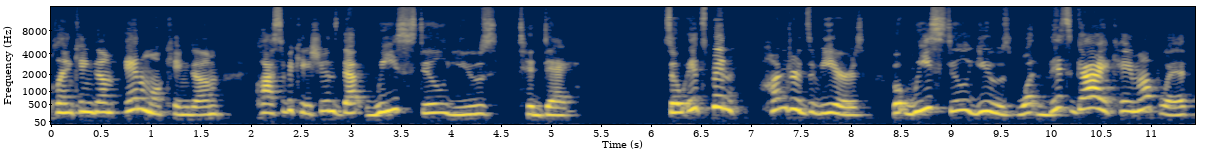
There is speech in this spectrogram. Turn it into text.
plant kingdom, animal kingdom classifications that we still use today. So it's been hundreds of years, but we still use what this guy came up with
